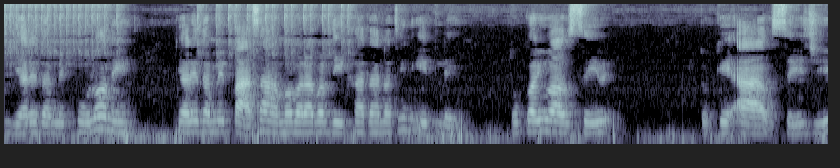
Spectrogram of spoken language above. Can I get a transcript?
જ્યારે તમે ખોલો ને ત્યારે તમે પાસા આમાં બરાબર દેખાતા નથી ને એટલે. તો કયું આવશે? તો કે આ આવશે જે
